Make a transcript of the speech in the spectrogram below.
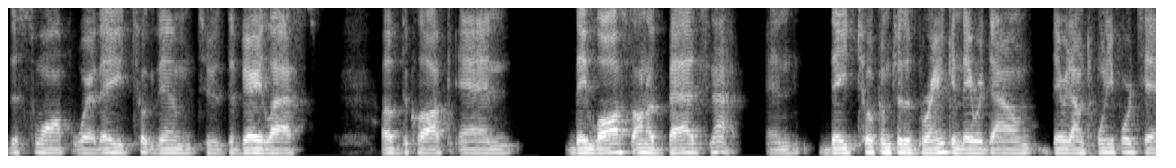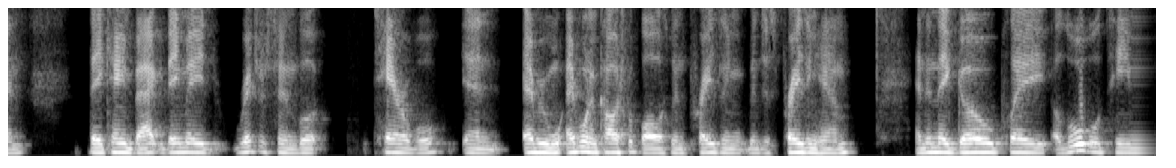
the swamp, where they took them to the very last of the clock, and they lost on a bad snap. And they took them to the brink, and they were down. They were down 24-10. They came back. They made Richardson look terrible, and everyone everyone in college football has been praising, been just praising him. And then they go play a Louisville team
